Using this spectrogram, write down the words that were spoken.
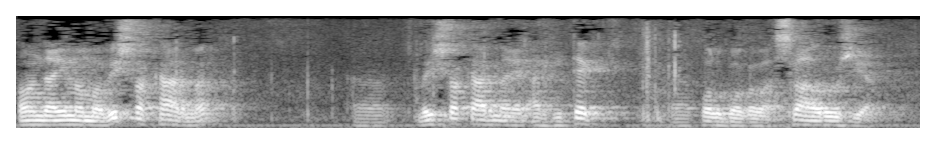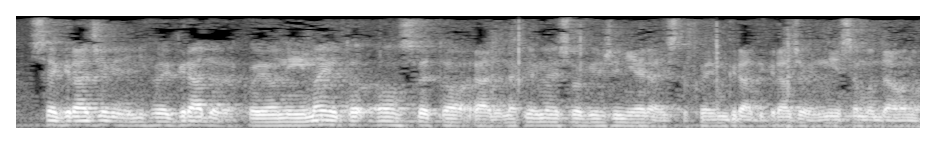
onda imamo Višva Karma. Uh, Višva Karma je arhitekt uh, polubogova, sva oružja, sve građevine, njihove gradove koje oni imaju, to, on sve to radi. Dakle, imaju svog inženjera isto koji im gradi građevine, nije samo da ono,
